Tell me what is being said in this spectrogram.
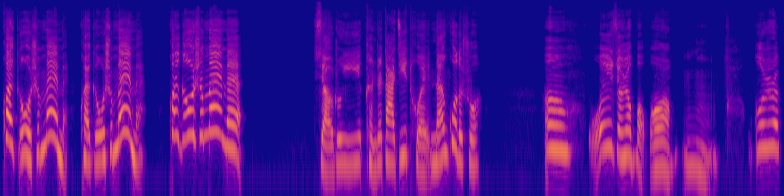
快给我生妹妹，快给我生妹妹，快给我生妹妹。”小猪姨姨啃着大鸡腿，难过的说：“嗯，我也想要宝宝啊，嗯，可是……”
